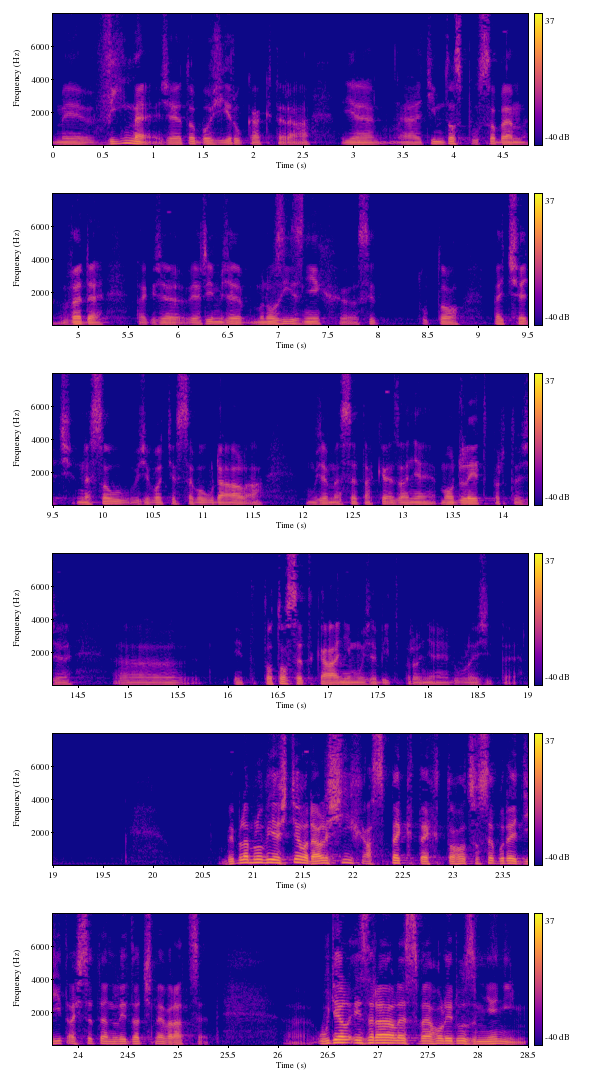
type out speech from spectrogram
my víme, že je to boží ruka, která je eh, tímto způsobem vede. Takže věřím, že mnozí z nich si tuto pečeť nesou v životě sebou dál a můžeme se také za ně modlit, protože i toto setkání může být pro ně důležité. Bible mluví ještě o dalších aspektech toho, co se bude dít, až se ten lid začne vracet. Úděl Izraele svého lidu změním.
